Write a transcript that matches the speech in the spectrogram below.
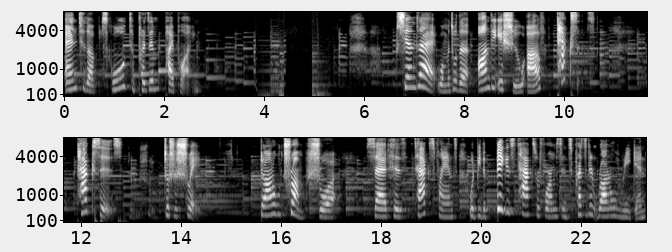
end to the school to prison pipeline. 现在我们做的 on the issue of taxes. Taxes 就是税。Donald Trump 说。 said his tax plans would be the biggest tax reform since President Ronald Reagan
